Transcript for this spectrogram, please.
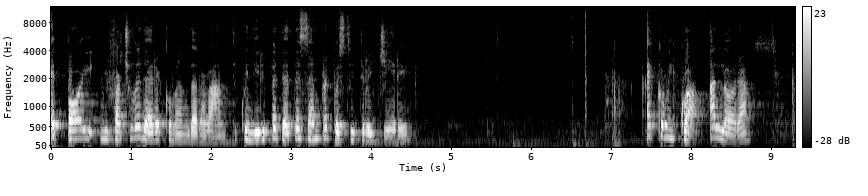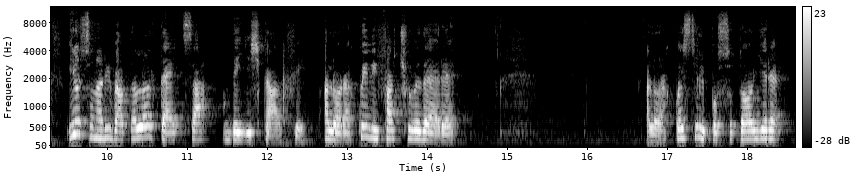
e poi vi faccio vedere come andare avanti. Quindi ripetete sempre questi tre giri. Eccomi qua. Allora io sono arrivata all'altezza degli scalfi. Allora qui vi faccio vedere. Allora questi li posso togliere.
